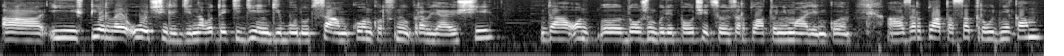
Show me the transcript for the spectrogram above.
А, и в первой очереди на вот эти деньги будут сам конкурсный управляющий, да, он э, должен будет получить свою зарплату немаленькую. А зарплата сотрудникам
